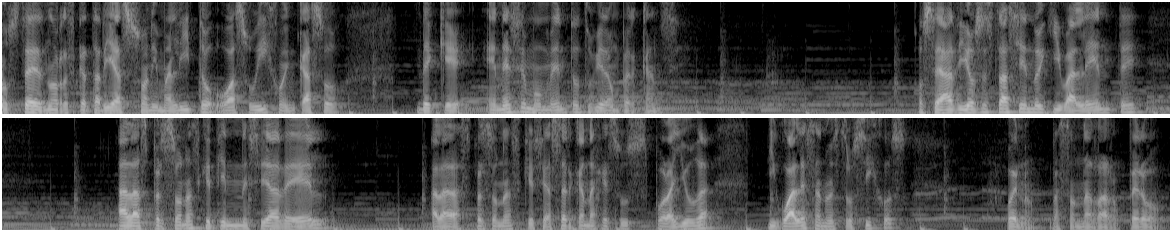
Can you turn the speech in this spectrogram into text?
ustedes no rescataría a su animalito o a su hijo en caso de de que en ese momento tuviera un percance. O sea, Dios está haciendo equivalente a las personas que tienen necesidad de Él, a las personas que se acercan a Jesús por ayuda, iguales a nuestros hijos. Bueno, va a sonar raro, pero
